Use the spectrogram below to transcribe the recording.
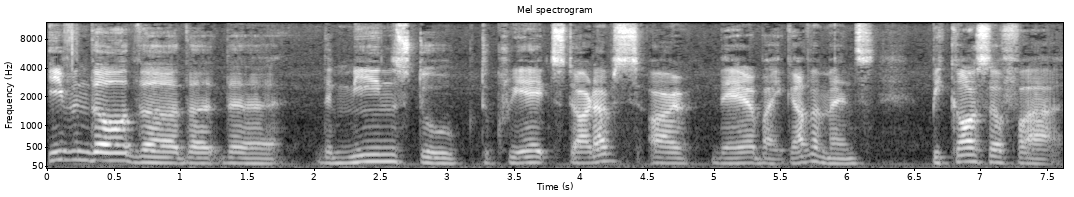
even though the, the, the, the means to, to create startups are there by governments, because of a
